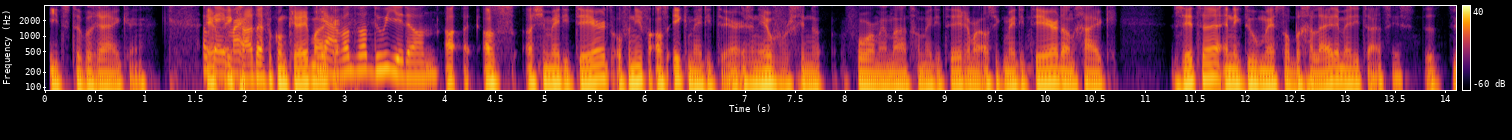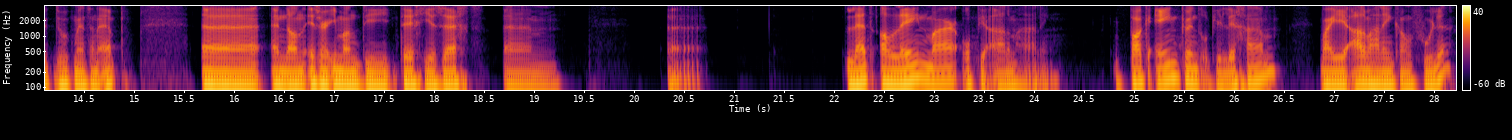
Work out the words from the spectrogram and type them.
iets te bereiken. Oké, ik, ik maar- ga het even concreet maken. Ja, want wat doe je dan? Als, als je mediteert, of in ieder geval als ik mediteer, er zijn heel veel verschillende vormen en maat van mediteren. Maar als ik mediteer, dan ga ik zitten en ik doe meestal begeleide meditaties. Dat doe ik met een app. Eh, en dan is er iemand die tegen je zegt: ehm, eh, let alleen maar op je ademhaling. Pak één punt op je lichaam waar je je ademhaling kan voelen.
